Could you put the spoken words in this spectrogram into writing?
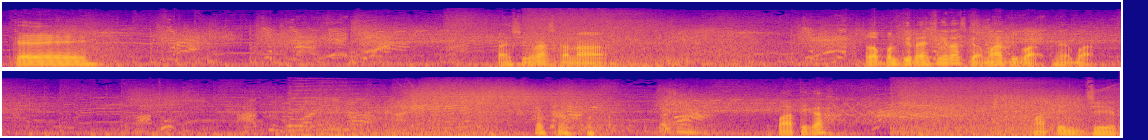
Oke. Rising rush karena Walaupun di racing ras gak mati pak. Ya pak. Mati kah? Mati jir.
